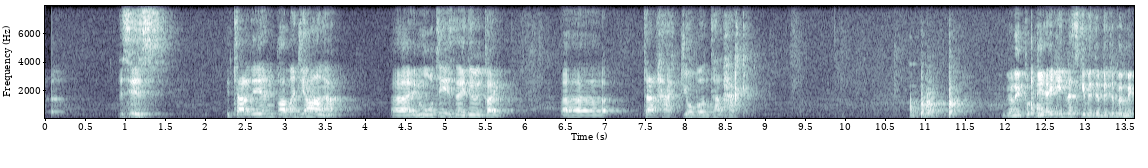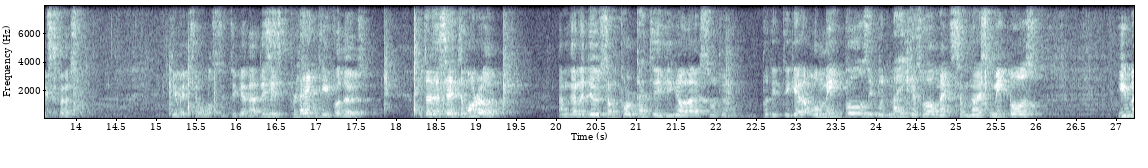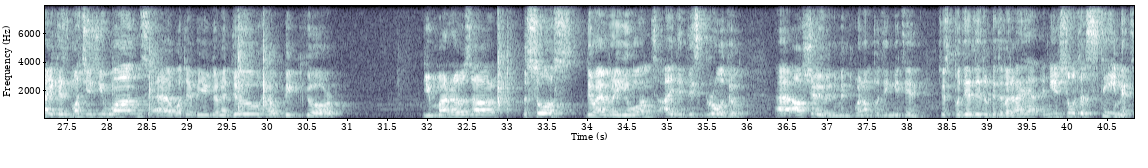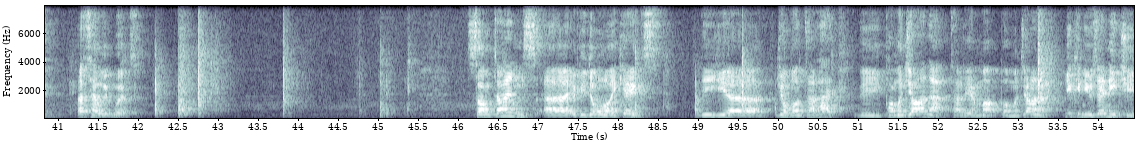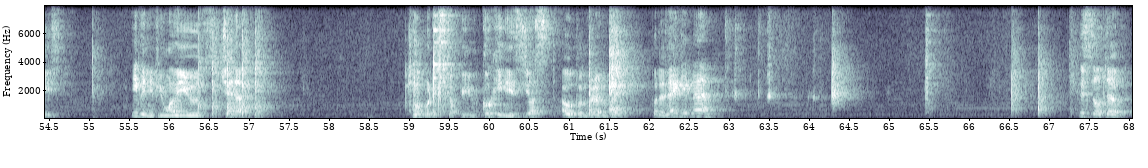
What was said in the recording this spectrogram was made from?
this is Italian Parmigiana. Uh, in Maltese they do it like uh, talhak, jobon talhak. We're going to put the egg in, let's give it a bit of a mix first. Give it all together. This is plenty for those. But as I said, tomorrow I'm going to do some polpetti, you know, those sort of put it together, or meatballs it would make as well, make some nice meatballs. You make as much as you want, uh, whatever you're going to do, how big your, your marrows are. The sauce, do whatever you want. I did this brodo. Uh, I'll show you in a minute when I'm putting it in. Just put a little bit of a layer and you sort of steam it. That's how it works. Sometimes, uh, if you don't like eggs, the uh, jobon talhak, the parmigiana, Italian parmigiana, you can use any cheese. Even if you want to use cheddar. Nobody's stopping you. Cooking is just open for everybody. Put an egg in there. This sort of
